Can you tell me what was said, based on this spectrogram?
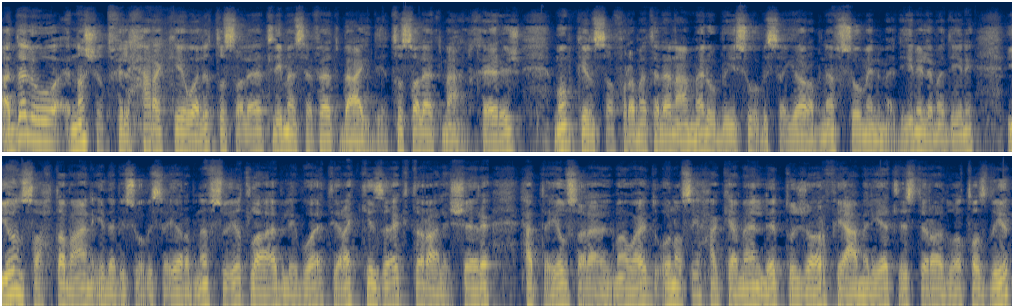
أدله نشط في الحركة والاتصالات لمسافات بعيدة. اتصالات مع الخارج ممكن سفرة مثلا عمله بيسوق بالسيارة بنفسه من مدينة لمدينة. ينصح طبعا إذا بيسوق بالسيارة بنفسه يطلع قبل بوقت يركز أكثر على الشارع حتى يوصل على الموعد. ونصيحة كمان للتجار في عمليات الاستيراد والتصدير.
